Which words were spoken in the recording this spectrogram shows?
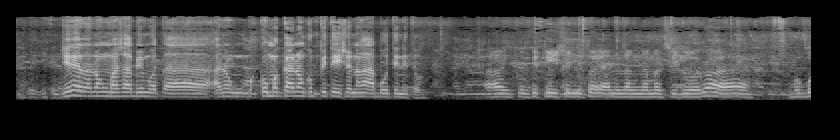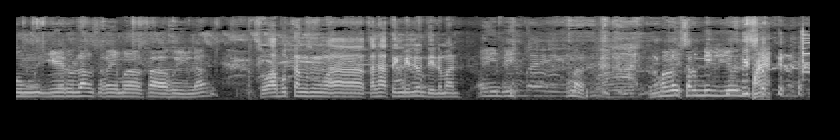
Engineer, anong masabi mo at ah, anong, kung magkano ang competition na aabutin nito? Ang competition nito ay ano lang naman siguro. Ah, bubong yero lang sa kaya mga kahoy lang. So abot ng ah, kalahating milyon, di naman. Ay hindi. mga isang milyon.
